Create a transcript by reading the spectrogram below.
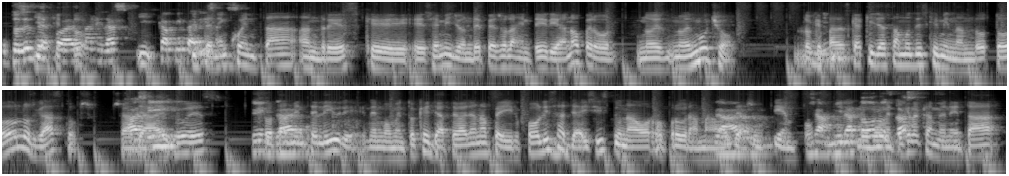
Entonces, de todas maneras, y, ten en cuenta, Andrés, que ese millón de pesos la gente diría, no, pero no es, no es mucho. Lo que pasa es que aquí ya estamos discriminando todos los gastos. O sea, ah, ya eso es totalmente libre. En el momento que ya te vayan a pedir póliza, ya hiciste un ahorro programado desde hace un tiempo. O sea, mira en el momento que la camioneta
